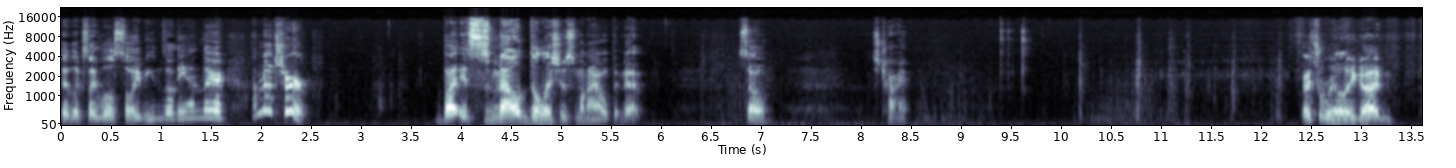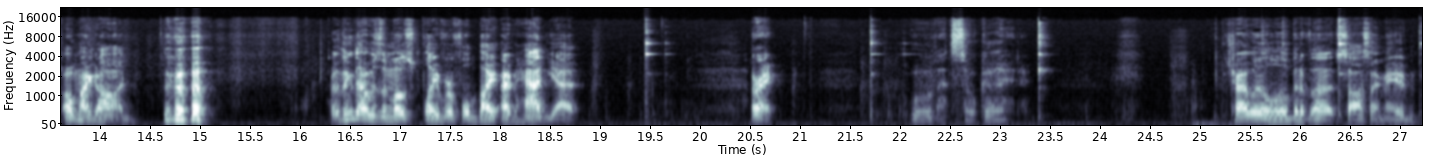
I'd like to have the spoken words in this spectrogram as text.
It looks like little soybeans at the end there. I'm not sure. But it smelled delicious when I opened it. So, let's try it. It's really good. Oh my god. I think that was the most flavorful bite I've had yet. All right. Ooh, that's so good. Let's Try it with a little bit of a sauce I made.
